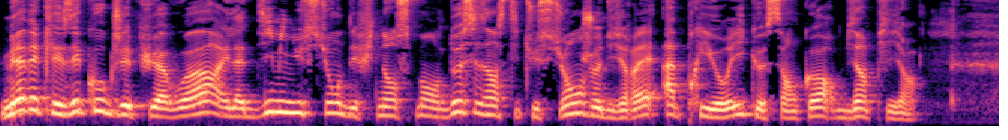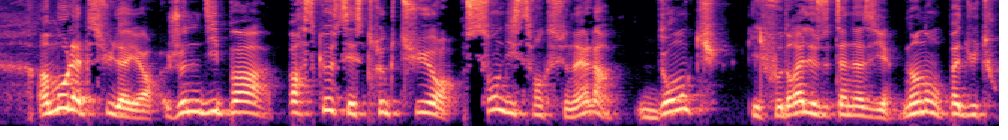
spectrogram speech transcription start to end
mais avec les échos que j'ai pu avoir et la diminution des financements de ces institutions, je dirais a priori que c'est encore bien pire. Un mot là-dessus d'ailleurs, je ne dis pas parce que ces structures sont dysfonctionnelles, donc il faudrait les euthanasier. Non, non, pas du tout.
